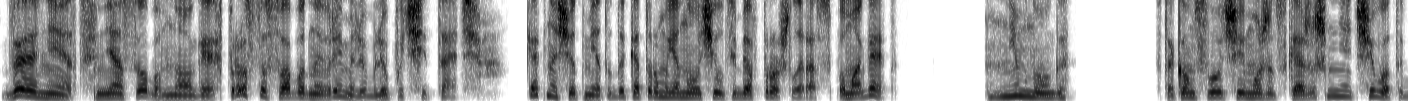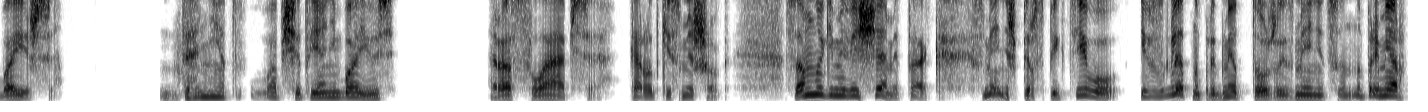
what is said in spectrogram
Да нет, не особо много. Просто в свободное время люблю почитать. Как насчет метода, которому я научил тебя в прошлый раз? Помогает? Немного. В таком случае, может, скажешь мне, чего ты боишься? Да нет, вообще-то я не боюсь. Расслабься. Короткий смешок. Со многими вещами так. Сменишь перспективу, и взгляд на предмет тоже изменится. Например,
